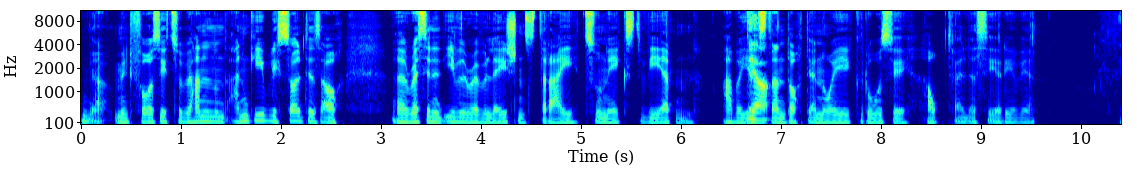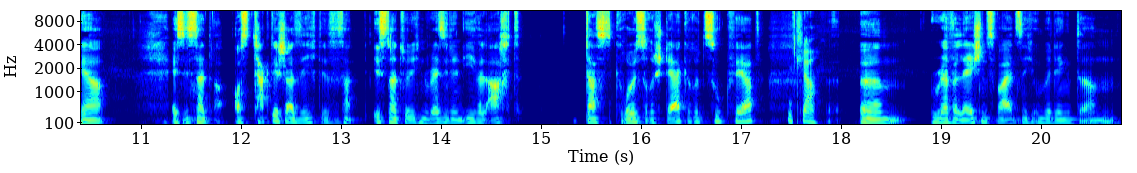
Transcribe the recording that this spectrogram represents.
ja, mit Vorsicht zu behandeln. Und angeblich sollte es auch äh, Resident Evil Revelations 3 zunächst werden. Aber jetzt ja. dann doch der neue große Hauptteil der Serie werden. Ja. Es ist halt aus taktischer Sicht, es ist, ist natürlich ein Resident Evil 8 das größere, stärkere Zugpferd. Klar. Ähm, Revelations war jetzt nicht unbedingt ähm,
